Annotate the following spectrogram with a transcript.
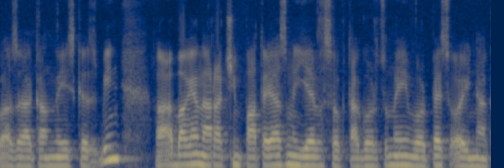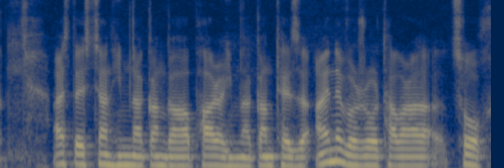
2000-ականների սկզբին Ղարաբաղյան առաջին պատերազմը եւս օգտագործում էին որպես օրինակ այս տեսության հիմնական գաղափարը հիմնական թեզը այն է որ ժողովրդավարացող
